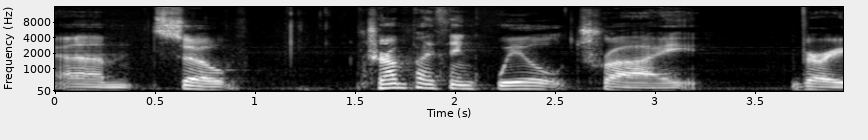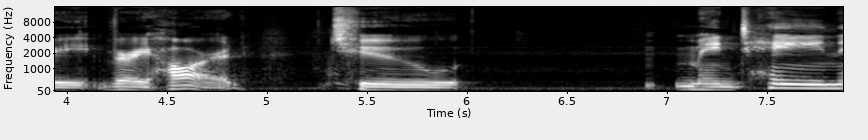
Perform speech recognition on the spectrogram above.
Um, so Trump, I think, will try very very hard to maintain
